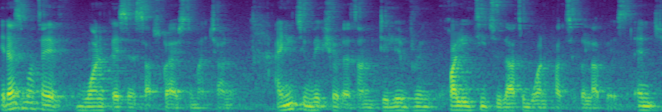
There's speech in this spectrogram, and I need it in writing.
it doesn't matter if one person subscribes to my channel. I need to make sure that I'm delivering quality to that one particular person. And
